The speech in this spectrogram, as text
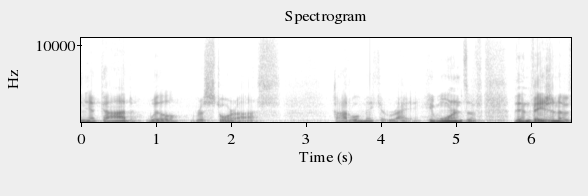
And yet, God will restore us. God will make it right. He warns of the invasion of,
